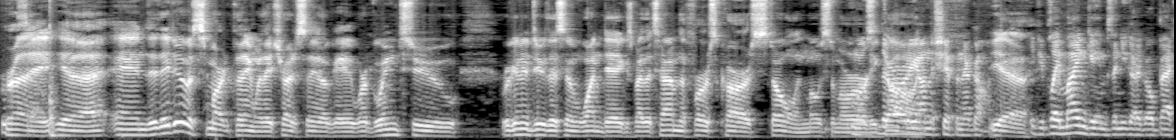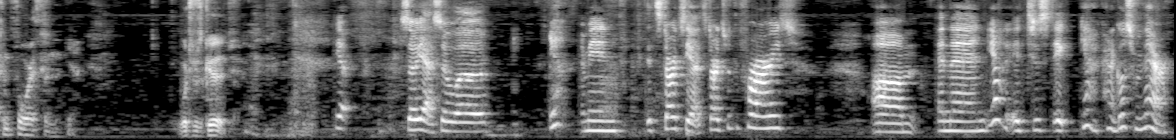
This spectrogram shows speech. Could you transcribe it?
Right, yeah. And they they do have a smart thing where they try to say, okay, we're going to. We're gonna do this in one day because by the time the first car is stolen, most of them are Most, already they're gone. already on the ship and they're gone. yeah, If you play mind games, then you got to go back and forth and yeah. which was good. Yep. So yeah, so uh yeah, I mean it starts yeah, it starts with the Ferraris. Um and then yeah, it just it yeah, kind of goes from there.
